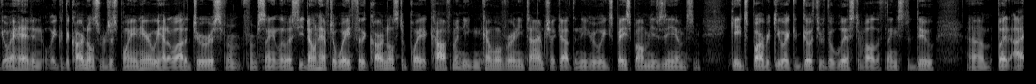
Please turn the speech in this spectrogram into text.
go ahead and like the Cardinals were just playing here. We had a lot of tourists from from St. Louis. You don't have to wait for the Cardinals to play at Kauffman. You can come over anytime. Check out the Negro Leagues Baseball Museum, some Gates Barbecue. I could go through the list of all the things to do. Um, but I,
